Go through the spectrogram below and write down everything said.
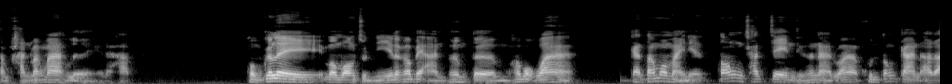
สำคัญมากๆเลยนะครับ ผมก็เลยมามองจุดนี้แล้วก็ไปอ่านเพิ่มเติม เขาบอกว่าการตั้งเป้าหมายเนี่ยต้องชัดเจนถึงขนาดว่าคุณต้องการอะไร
